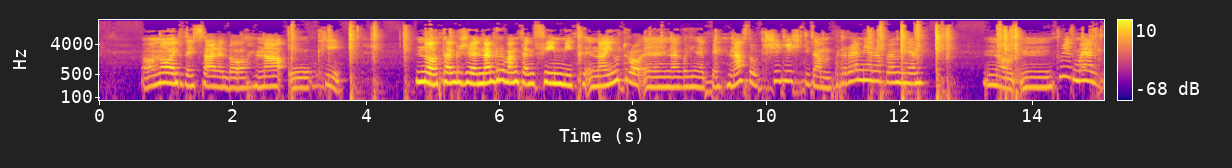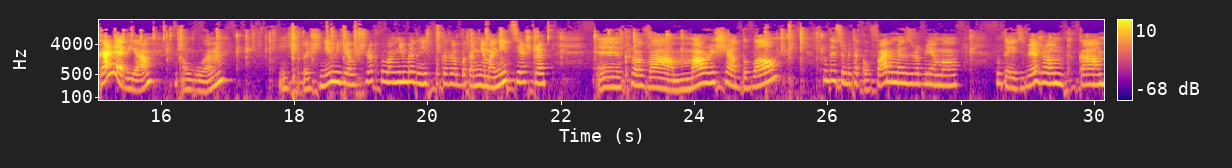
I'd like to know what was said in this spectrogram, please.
No i tutaj salę do nauki. No, także nagrywam ten filmik na jutro, y, na godzinę 15.30, tam premierę pewnie. No, mm, tu jest moja galeria ogółem. Jeśli ktoś nie widział, w środku wam nie będę nic pokazał, bo tam nie ma nic jeszcze. Y, Krowa Marysia 2. Tutaj sobie taką farmę zrobiłem, o. Tutaj zwierzątka,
